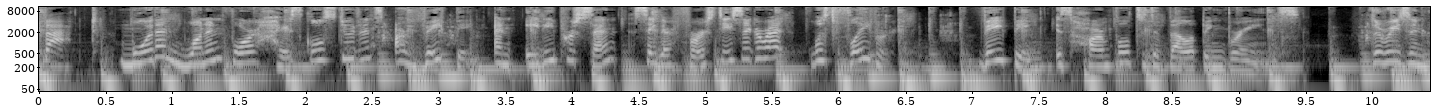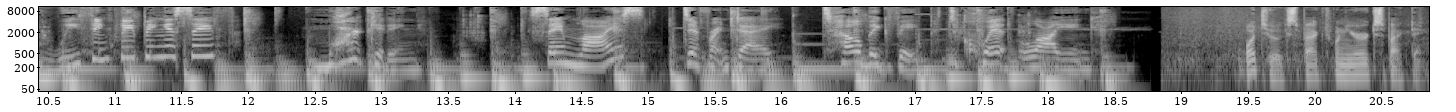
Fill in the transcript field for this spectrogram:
Fact more than one in four high school students are vaping, and 80% say their first e cigarette was flavored vaping is harmful to developing brains. The reason we think vaping is safe? Marketing. Same lies, different day. Tell Big Vape to quit lying. What to expect when you're expecting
